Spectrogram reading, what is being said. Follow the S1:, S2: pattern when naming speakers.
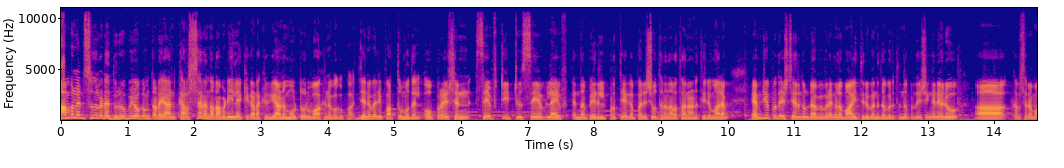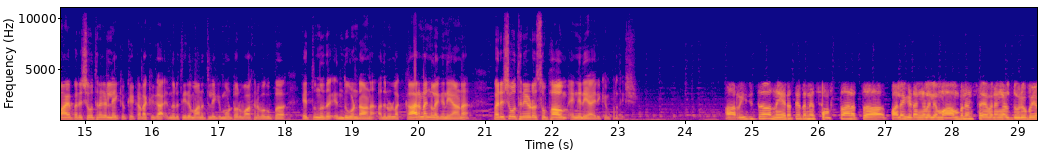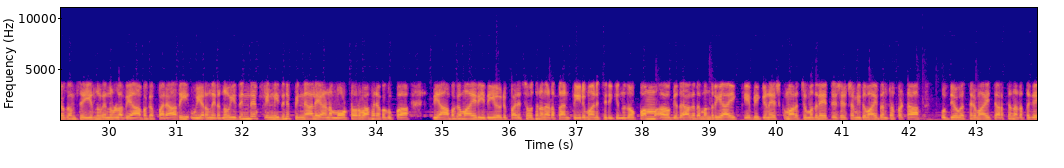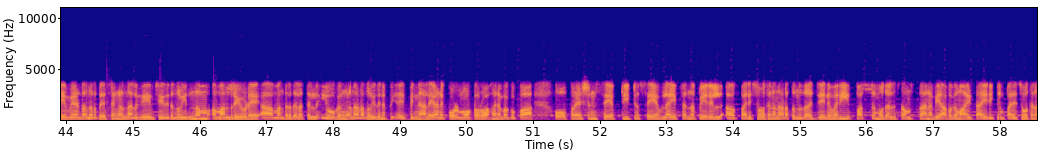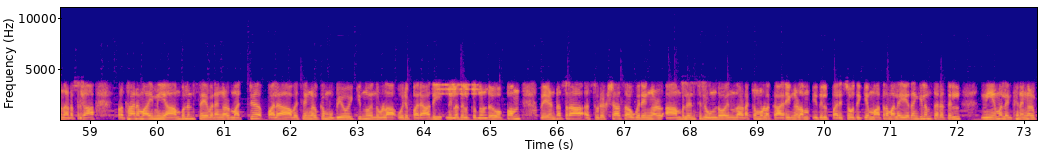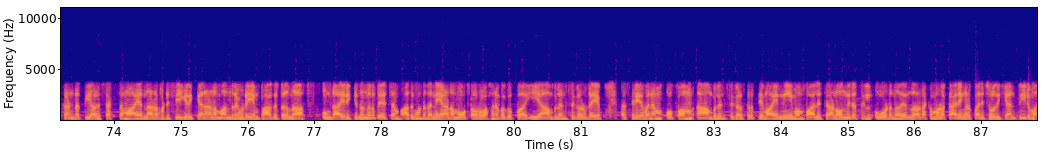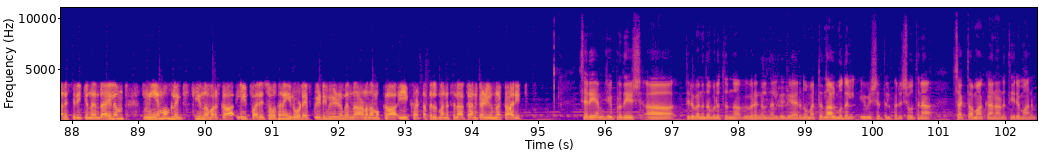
S1: ആംബുലൻസുകളുടെ ദുരുപയോഗം തടയാൻ കർശന നടപടിയിലേക്ക് കടക്കുകയാണ് മോട്ടോർ വാഹന വകുപ്പ്. ജനുവരി പത്ത് മുതൽ operation safety to save life എന്ന പേരിൽ പ്രത്യേക പരിശോധന നടത്താനാണ് തീരുമാനം. എം ജി പ്രദേശ് ചേരുന്നുണ്ട് വിവരങ്ങളുമായി തിരുവനന്തപുരത്ത് നിന്ന്. പ്രദേശ് ഇങ്ങനെയൊരു കർശനമായ പരിശോധനകളിലേക്കൊക്കെ കടക്കുക എന്നൊരു തീരുമാനത്തിലേക്ക് മോട്ടോർ വാഹന വകുപ്പ് എത്തുന്നത് എന്തുകൊണ്ടാണ്? അതിനുള്ള കാരണങ്ങൾ എങ്ങനെയാണ്? പരിശോധനയുടെ സ്വഭാവം എങ്ങനെയായിരിക്കും പ്രതീഷ്?
S2: ആ റീജിത്ത് നേരത്തെ തന്നെ സംസ്ഥാനത്ത് പലയിടങ്ങളിലും ആംബുലൻസ് സേവനങ്ങൾ ദുരുപയോഗം ചെയ്യുന്നു എന്നുള്ള വ്യാപക പരാതി ഉയർന്നിരുന്നു. ഇതിന്റെ ഇതിന് പിന്നാലെയാണ് മോട്ടോർ വാഹന വകുപ്പ് വ്യാപകമായ രീതിയിൽ ഒരു പരിശോധന നടത്താൻ തീരുമാനിച്ചിരിക്കുന്നത്. ഒപ്പം ആ, ഗതാഗത മന്ത്രിയായി കെ ബി ഗണേഷ് കുമാർ ചുമതലയേറ്റ ശേഷം ഇതുമായി ബന്ധപ്പെട്ട ഉദ്യോഗസ്ഥരുമായി ചർച്ച നടത്തുകയും വേണ്ട നിർദ്ദേശങ്ങൾ നൽകുകയും ചെയ്തിരുന്നു. ഇന്നും മന്ത്രിയുടെ മന്ത്രിതലത്തിൽ യോഗങ്ങൾ നടന്നു. ഇതിന് പിന്നാലെയാണ് ഇപ്പോൾ മോട്ടോർ വാഹന വകുപ്പ് operation safety to save life എന്ന പേരിൽ ആ, പരിശോധന നടത്തുന്നത് ജനുവരി പത്ത് മുതൽ സംസ്ഥാന വ്യാപകമായിട്ടായിരിക്കും പരിശോധന നടത്തുക. പ്രധാനമായും ഈ ആംബുലൻസ് സേവനങ്ങൾ മറ്റ് പല ആവശ്യങ്ങൾക്കും ഉപയോഗിക്കുന്നു എന്നുള്ള ഒരു പരാതി നിലനിൽക്കുന്നുണ്ട്. ഒപ്പം വേണ്ടത്ര സുരക്ഷാ സൗകര്യങ്ങൾ ആംബുലൻസിൽ ഉണ്ടോ എന്നതടക്കമുള്ള കാര്യങ്ങളും ഇതിൽ പരിശോധിക്കും. മാത്രമല്ല ഏതെങ്കിലും തരത്തിൽ നിയമലംഘനങ്ങൾ കണ്ടെത്തിയാൽ ശക്തമായ നടപടി സ്വീകരിക്കാനാണ് മന്ത്രിയുടെയും ഭാഗത്തു നിന്ന് ഉണ്ടായിരിക്കുന്ന നിർദ്ദേശം. അതുകൊണ്ട് തന്നെയാണ് മോട്ടോർ വാഹന വകുപ്പ് ഈ ആംബുലൻസുകളുടെ സേവനം ഒപ്പം ആംബുലൻസുകൾ കൃത്യമായി നിയമം പാലിച്ചാണോ നിരത്തിൽ ഓടുന്നത് എന്നതടക്കമുള്ള കാര്യങ്ങൾ പരിശോധിക്കാൻ തീരുമാനിച്ചിരിക്കുന്നത്. എന്തായാലും നിയമം ലംഘിക്കുന്നവർക്ക് ഈ പരിശോധനയിലൂടെ പിടിവീഴുമെന്നാണ് നമുക്ക് ഈ ഘട്ടത്തിൽ മനസ്സിലാക്കാൻ കഴിയുന്ന കാര്യം.
S1: ശരി എം ജി പ്രതീഷ് തിരുവനന്തപുരത്ത് നിന്ന് വിവരങ്ങൾ നൽകുകയായിരുന്നു. മറ്റന്നാൾ മുതൽ ഈ വിഷയത്തിൽ പരിശോധന ശക്തമാക്കാനാണ് തീരുമാനം.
